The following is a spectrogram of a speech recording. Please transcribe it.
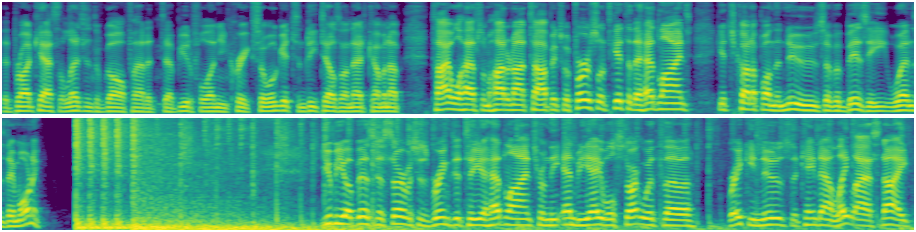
that broadcast the Legends of Golf out at uh, beautiful Onion Creek. So we'll get some details on that coming up. Ty will have some hot or not topics, but first let's get to the headlines. Get you caught up on the news of a busy Wednesday morning. UBEO Business Services brings it to you. Headlines from the NBA. We'll start with uh, breaking news that came down late last night.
